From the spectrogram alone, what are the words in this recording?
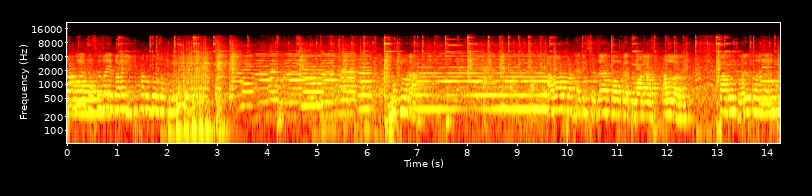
পাগলের কাছে যাই, দাঁড়াইলি কি পাগল দরজা খুলে দিবে আবার পাঠাই দিচ্ছে আল্লাহ রে। পাগল ঘরে রুটি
